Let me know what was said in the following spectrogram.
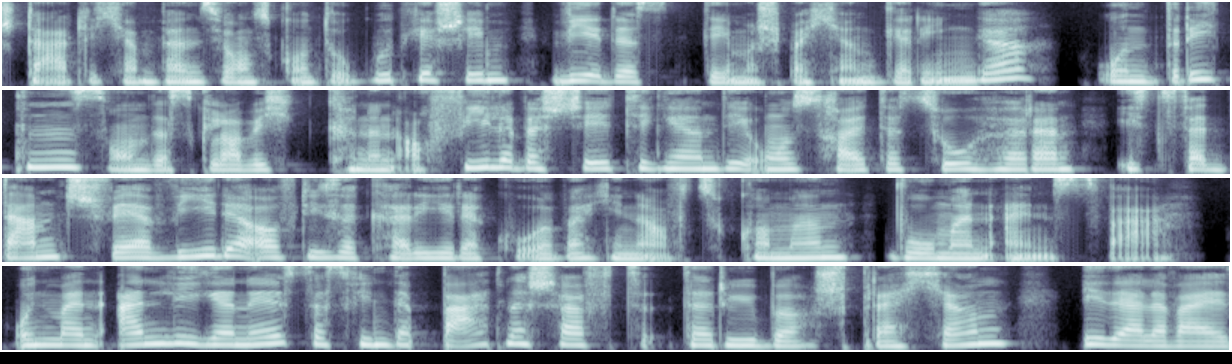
staatlichen Pensionskonto gutgeschrieben, wird es dementsprechend geringer. Und drittens, und das glaube ich, können auch viele bestätigen, die uns heute zuhören, ist verdammt schwer, wieder auf diese Karrierekurve hinaufzukommen, wo man einst war. Und mein Anliegen ist, dass wir in der Partnerschaft darüber sprechen, idealerweise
